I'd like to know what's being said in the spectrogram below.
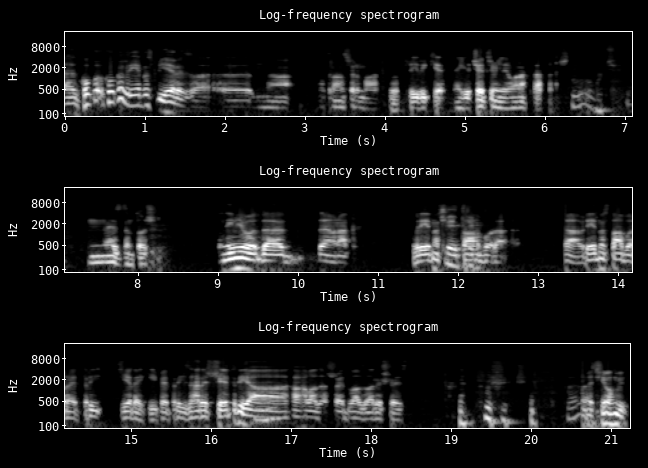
E, koliko, koliko je vrijednost Mjereza e, na na transfermarktu otprilike? Negdje 4 milijuna, tako nešto. Moguće, da. Ne znam točno. Zanimljivo da, da je onak vrijednost Četiri. tabora, da, vrijednost tabora je 3, cijele ekipe 3,4, a Haladaša je 2,6. Pa. Znači on bi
